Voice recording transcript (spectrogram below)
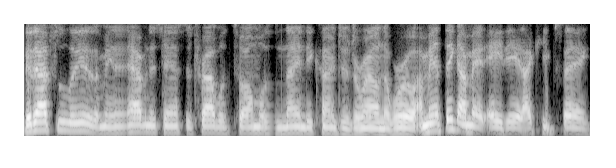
It absolutely is. I mean, having the chance to travel to almost 90 countries around the world. I mean, I think I'm at 88. I keep saying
